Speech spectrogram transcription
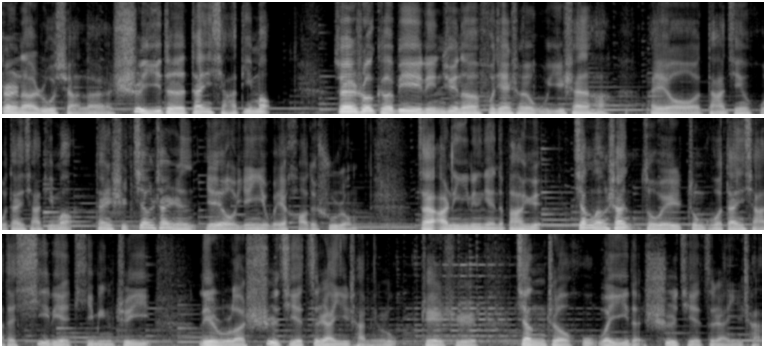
这儿呢入选了适宜的丹霞地貌。虽然说隔壁邻居呢，福建省有武夷山哈，还有大金湖丹霞地貌，但是江山人也有引以为豪的殊荣。在二零一零年的八月，江郎山作为中国丹霞的系列提名之一，列入了世界自然遗产名录，这也是江浙沪唯一的世界自然遗产。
